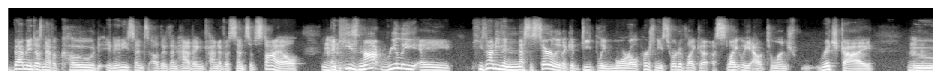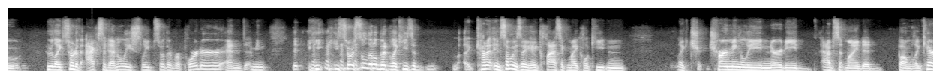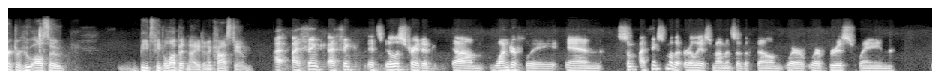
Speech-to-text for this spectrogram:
Batman doesn't have a code in any sense other than having kind of a sense of style, mm-hmm. and he's not really a he's not even necessarily like a deeply moral person. He's sort of like a, a slightly out to lunch rich guy mm-hmm. who who like sort of accidentally sleeps with a reporter and i mean he, he's sort of a little bit like he's a, kind of in some ways like a classic michael keaton like ch- charmingly nerdy, absent-minded, bumbling character who also beats people up at night in a costume. I, I think I think it's illustrated um, wonderfully in some. I think some of the earliest moments of the film where where Bruce Wayne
